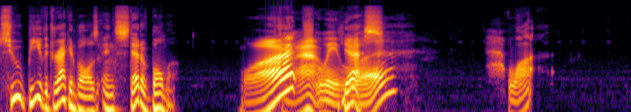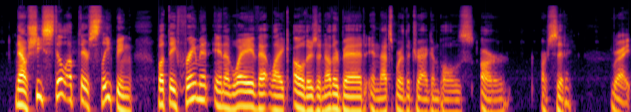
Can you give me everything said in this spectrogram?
to be the Dragon Balls instead of Bulma. What? Wow. Wait, Yes. what? What? Now she's still up there sleeping, but they frame it in a way that like, oh, there's another bed, and that's where the Dragon Balls are are sitting. Right.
